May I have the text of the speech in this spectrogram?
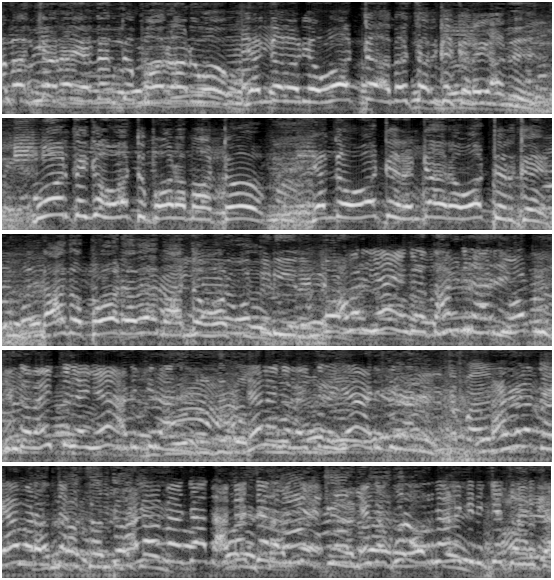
அமைச்சரை எதிர்த்து போராடுவோம். அமைச்சருக்கு கிடையாது மூர்த்திக்கு ஓட்டு போட மாட்டோம் எங்க ஓட்டு ரெண்டாயிரம் ஓட்டு இருக்கு நாங்க போடவே மாட்டோம் ஓட்டு அவர் ஏன் எங்களை தாக்குறாரு எங்க வயித்துல ஏன் அடிக்கிறாரு ஏன் எங்க வயித்துல ஏன் அடிக்கிறாரு எங்க கூட ஒரு நாளைக்கு நிக்க சொல்லுங்க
